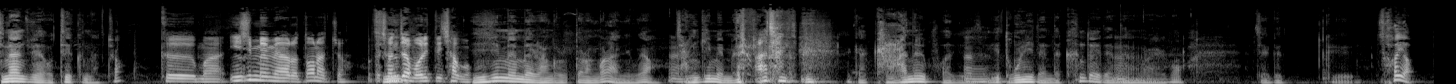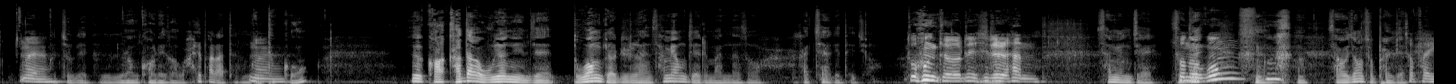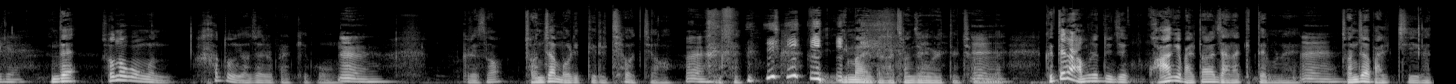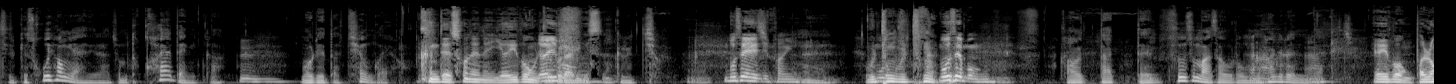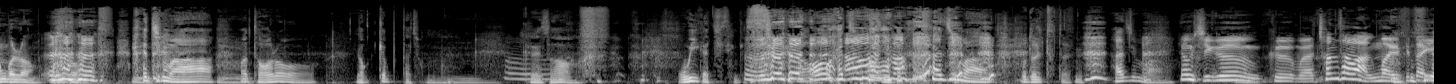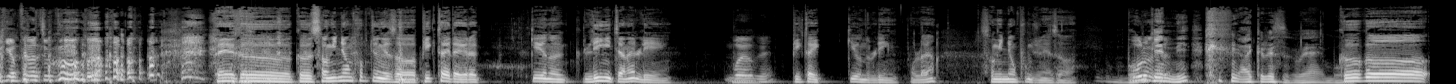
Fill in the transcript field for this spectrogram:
지난주에 어떻게 끝났죠? 그, 뭐, 인신매매하러 떠났죠. 전자 머리띠 차고. 인신매매를 한 걸로 떠난 건 아니고요. 장기매매를. 아, 장 그러니까 간을 구하기 위해서. 이게 돈이 된다, 큰 돈이 된다는 걸 알고, 이제 그, 그, 서역 네. 그쪽에 그런 거래가 활발하다는 걸 네. 듣고, 그 가- 가다가 우연히 이제 도원 결의를 한 삼형제를 만나서 같이 하게 되죠. 도원결의를 한 삼형제. 손오공, 사오정 조팔계. 저팔계. 근데 손오공은 하도 여자를 밝히고, 네. 그래서 전자 머리띠를 채웠죠. 네. 이마에다가 전자 머리띠를 채웠는데, 네. 그때는 아무래도 이제 과학이 발달하지 않았기 때문에, 네. 전자 발찌 같이 이렇게 소형이 아니라 좀 더 커야 되니까, 음. 머리에다 채운 거예요. 근데 손에는 여의봉을 들고 여의봉. 다니고 있어. 그렇죠. 모세의 지팡이. 네. 울퉁불퉁한. 모세봉. 아, 나, 내 순수 마사오로 오늘 하기로 했는데. 아, 여의봉, 벌렁벌렁. 여의봉. 하지 마. 어, 더러워. 역겹다, 정말. 그래서, 오이같이 생겼어. 어, 하지 마. 하지 마. 후들투들. 하지 마. 형 지금 그 뭐야 천사와 악마 이렇게 딱 이렇게 옆에다 두고 그, 그, 그 성인용품 중에서 빅터에다 이렇게 끼우는 링 있잖아요, 링. 뭐야 그게? 빅터에 끼우는 링. 몰라요? 성인용품 중에서. 모르겠니? 아, 그래서 왜, 뭐. 그거,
